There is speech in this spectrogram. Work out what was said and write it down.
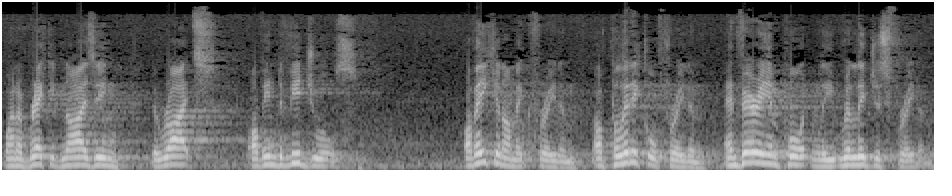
one of recognising the rights of individuals, of economic freedom, of political freedom, and very importantly, religious freedom.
